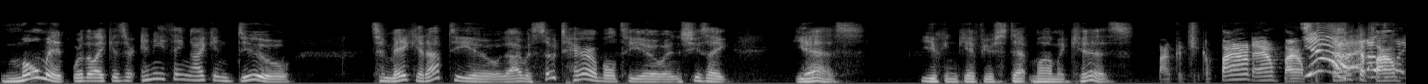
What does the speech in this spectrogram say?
moment where they're like, "Is there anything I can do to make it up to you? I was so terrible to you." And she's like, "Yes, you can give your stepmom a kiss." Yeah, and I was like,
